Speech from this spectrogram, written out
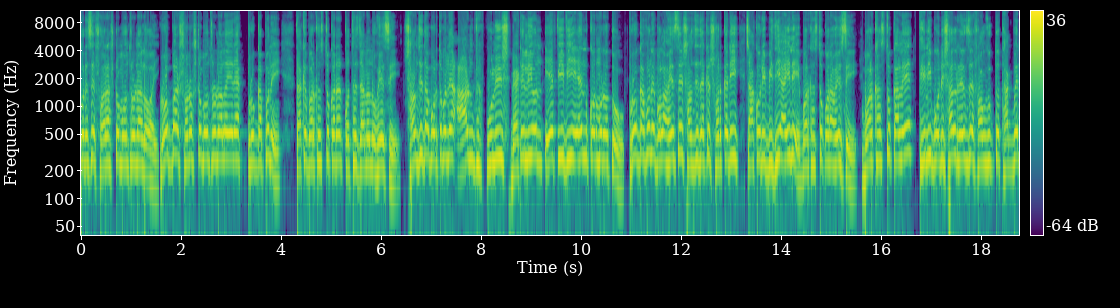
করেছে স্বরাষ্ট্র মন্ত্রণালয়। রোববার স্বরাষ্ট্র মন্ত্রণালয়ের এক প্রজ্ঞাপনে তাকে বরখাস্ত করার কথা জানানো হয়েছে। সানজিদা বর্তমানে আর্মড পুলিশ ব্যাটালিয়ন এপিভিএন কর্মরত। প্রজ্ঞাপনে বলা হয়েছে সানজিদাকে সরকারি চাকরি বিধি আইনে বরখাস্ত করা হয়েছে। বরখাস্ত কালে তিনি বরিশাল রেঞ্জে সংযুক্ত থাকবেন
